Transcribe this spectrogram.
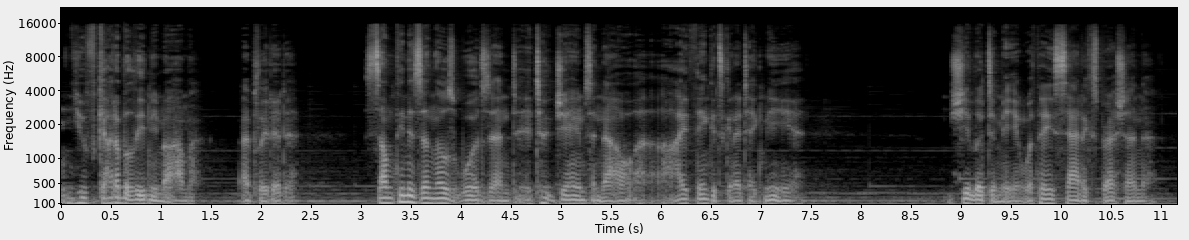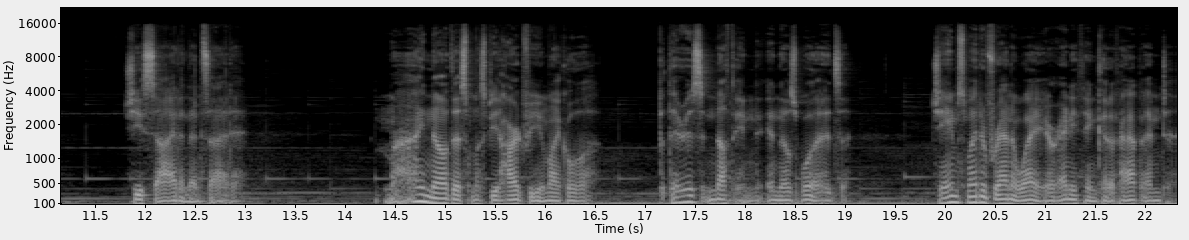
You've got to believe me, Mom, I pleaded. Something is in those woods and it took James and now uh, I think it's gonna take me. She looked at me with a sad expression. She sighed and then said, I know this must be hard for you, Michael, but there is nothing in those woods. James might have ran away or anything could have happened.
